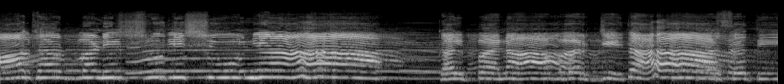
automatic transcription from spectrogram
आथर्वणिश्रुतिशून्या कल्पनावर्जिता सती।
